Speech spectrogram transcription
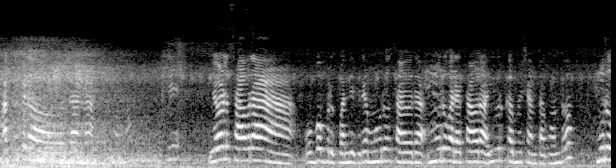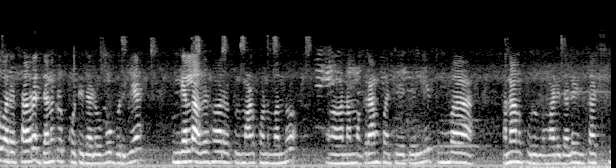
ಹಗ್ಗಗಳ ಏಳು ಸಾವಿರ ಒಬ್ಬೊಬ್ರಿಗೆ ಬಂದಿದ್ರೆ ಮೂರು ಸಾವಿರ, ಮೂರುವರೆ ಸಾವಿರ ಇವ್ರ ಕಮಿಷನ್ ತಗೊಂಡು ಮೂರುವರೆ ಸಾವಿರ ಜನಗಳಿಗೆ ಕೊಟ್ಟಿದ್ದಾಳೆ ಒಬ್ಬೊಬ್ಬರಿಗೆ ಹಿಂಗೆಲ್ಲ ಅವ್ಯವಹಾರಗಳು ಮಾಡ್ಕೊಂಡು ಬಂದು ನಮ್ಮ ಗ್ರಾಮ ಪಂಚಾಯಿತಿಯಲ್ಲಿ ತುಂಬ ಅನಾನುಕೂಲಗಳು ಮಾಡಿದ್ದಾಳೆ. ಇಂಥ C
